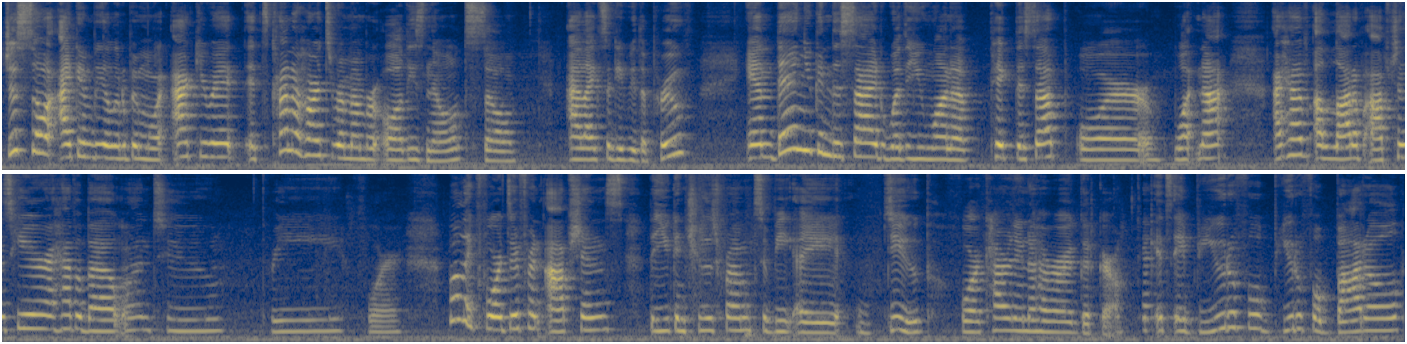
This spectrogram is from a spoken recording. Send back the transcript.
just so I can be a little bit more accurate, it's kind of hard to remember all these notes. So I like to give you the proof. And then you can decide whether you want to pick this up or whatnot. I have a lot of options here. I have about one, two, three, four, about like four different options that you can choose from to be a dupe for Carolina Herrera Good Girl. It's a beautiful, beautiful bottle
